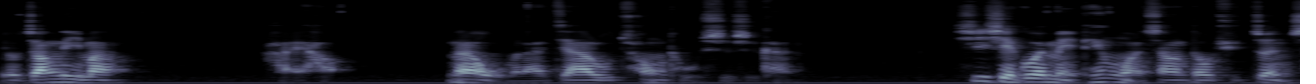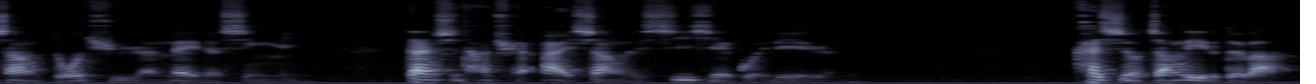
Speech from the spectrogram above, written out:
有张力吗？那我们来加入冲突试试看。吸血鬼每天晚上都去镇上夺取人类的性命，但是他却爱上了吸血鬼猎人，开始有张力了，对吧？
